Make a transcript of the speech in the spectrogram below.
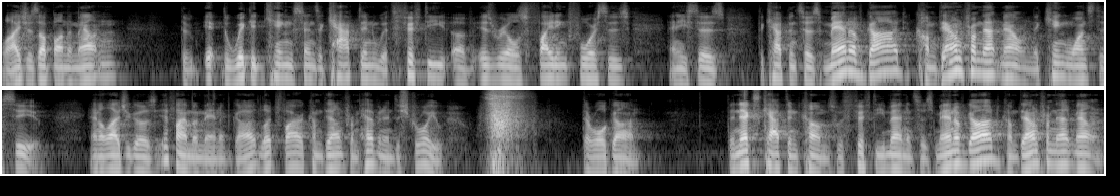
Elijah's up on the mountain. The, it, the wicked king sends a captain with 50 of Israel's fighting forces, and he says, the captain says, Man of God, come down from that mountain. The king wants to see you. And Elijah goes, If I'm a man of God, let fire come down from heaven and destroy you. They're all gone. The next captain comes with 50 men and says, Man of God, come down from that mountain.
